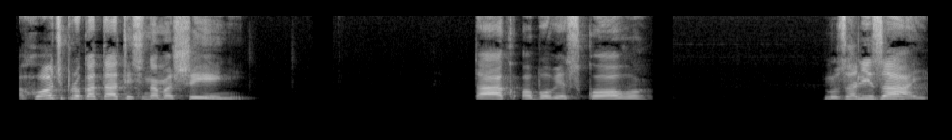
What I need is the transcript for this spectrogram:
А хочу прокататись на машині. Так, обов'язково. Ну, залізай.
